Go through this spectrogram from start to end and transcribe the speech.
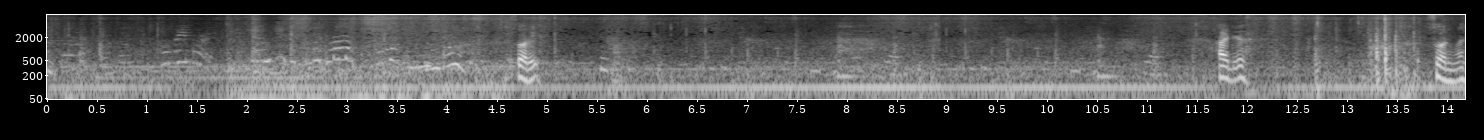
Mom. Sorry. Hi, dear. Sorry, man.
